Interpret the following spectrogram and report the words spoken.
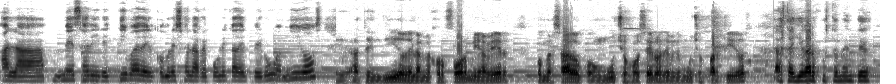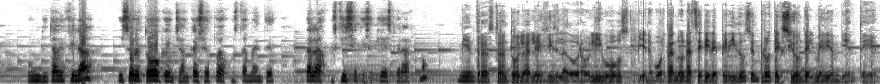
a la mesa directiva del Congreso de la República del Perú, amigos. atendido de la mejor forma y haber conversado con muchos voceros de, muchos partidos. Hasta llegar justamente a un dictamen final y sobre todo que en Chancay se pueda justamente dar la justicia que se quiere esperar, ¿no? Mientras tanto, la legisladora Olivos viene abordando una serie de pedidos en protección del medio ambiente.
